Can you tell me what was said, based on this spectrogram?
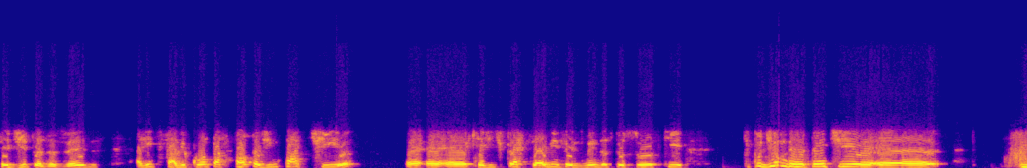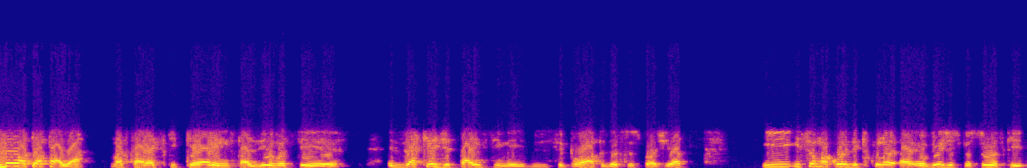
ser ditas às vezes. A gente sabe quanta falta de empatia é, é, é, que a gente percebe, infelizmente, das pessoas que, que podiam, de repente, é, não atrapalhar, mas parece que querem fazer você desacreditar em si mesmo, de si próprio, dos seus projetos. E isso é uma coisa que quando eu vejo as pessoas que,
